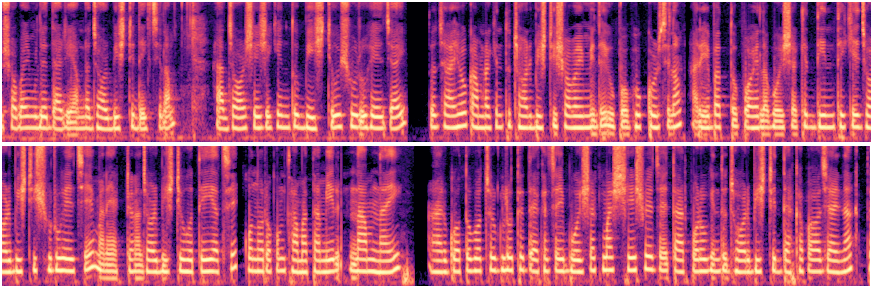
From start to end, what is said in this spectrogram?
সবাই মিলে দাঁড়িয়ে আমরা ঝড় বৃষ্টি দেখছিলাম। আর ঝড় শেষে কিন্তু বৃষ্টিও শুরু হয়ে যায়। তো যাই হোক, আমরা কিন্তু ঝড় বৃষ্টি সবাই মিলে উপভোগ করছিলাম। আর এবার তো পয়লা বৈশাখের দিন থেকে ঝড় বৃষ্টি শুরু হয়েছে। মানে একটানা ঝড় বৃষ্টি হতেই আছে। কোনো রকম থামাথামির নাম নাই। আর গত বছরগুলোতে দেখা যায় বৈশাখ মাস শেষ হয়ে যায়, তারপরেও কিন্তু ঝড় বৃষ্টির দেখা পাওয়া যায় না। তো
